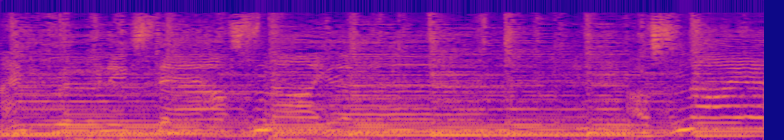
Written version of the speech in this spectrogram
Ein Phönix, der aufs Neue, aufs Neue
